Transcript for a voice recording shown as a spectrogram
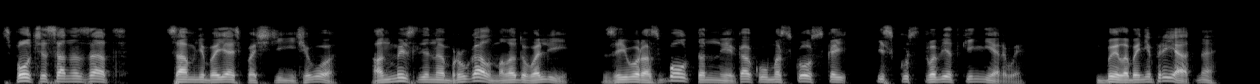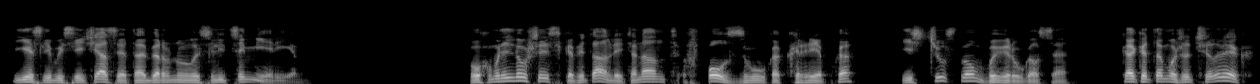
С полчаса назад, сам не боясь почти ничего, он мысленно обругал молодого Ли за его разболтанные, как у московской искусствоведки нервы. Было бы неприятно, если бы сейчас это обернулось лицемерием. Ухмыльнувшись, капитан-лейтенант в звука крепко и с чувством выругался. Как это может человек,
